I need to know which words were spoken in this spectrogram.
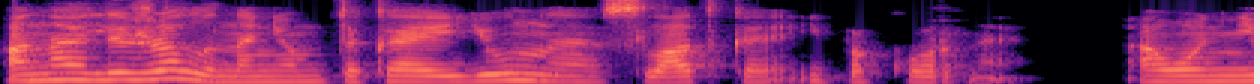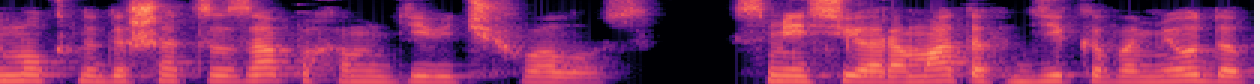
Она лежала на нем такая юная, сладкая и покорная. А он не мог надышаться запахом девичьих волос, смесью ароматов дикого меда,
